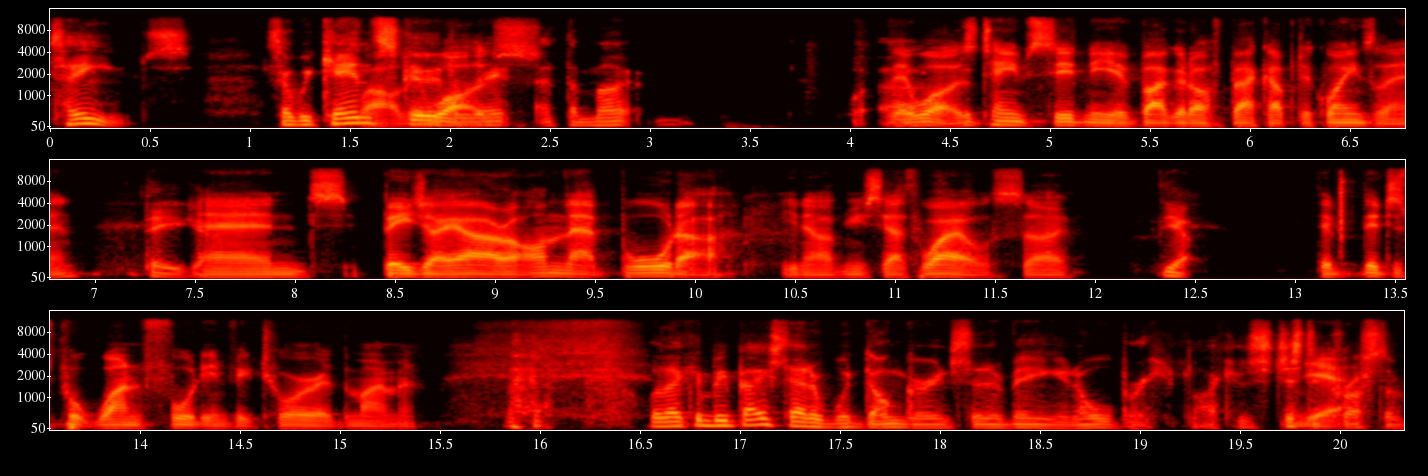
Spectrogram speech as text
teams, so we can Well, skirt around was. at the moment. There was Team Sydney have buggered off back up to Queensland, There you go. and BJR are on that border, you know, of New South Wales. So Yeah. they've they've just put one foot in Victoria at the moment. Well, they can be based out of Wodonga instead of being in Albury. Like it's just Yeah. across the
